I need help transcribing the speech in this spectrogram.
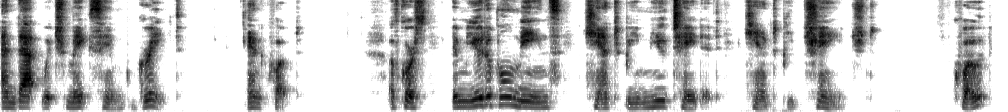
and that which makes him great. Of course, immutable means can't be mutated, can't be changed. Quote,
